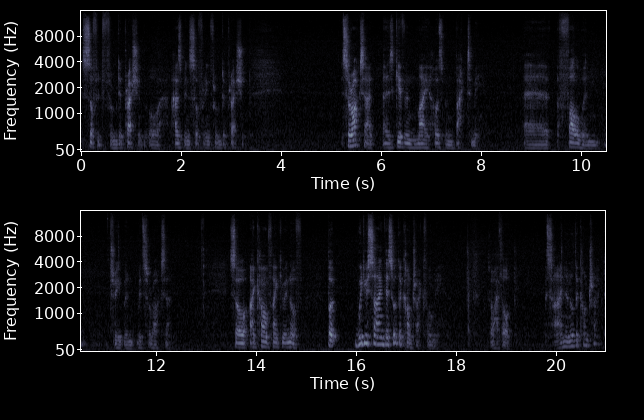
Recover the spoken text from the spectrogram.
suffered from depression or has been suffering from depression. Seroxat has given my husband back to me uh, following treatment with Seroxat. So I can't thank you enough. But would you sign this other contract for me? So I thought, sign another contract?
